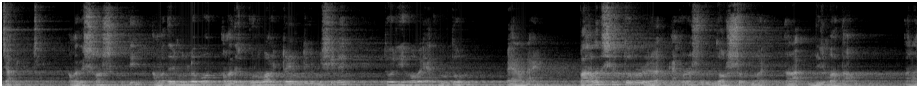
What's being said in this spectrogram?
চাবিকাঠি। আমাদের সংস্কৃতি, আমাদের মূল্যবোধ, আমাদের গ্লোবাল ট্রেন্ডের মিশনে তৈরি হবে এক নতুন প্যারাডাইম বাংলাদেশের তরুণেরা এখন শুধু দর্শক নয়, তারা নির্মাতাও। তারা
